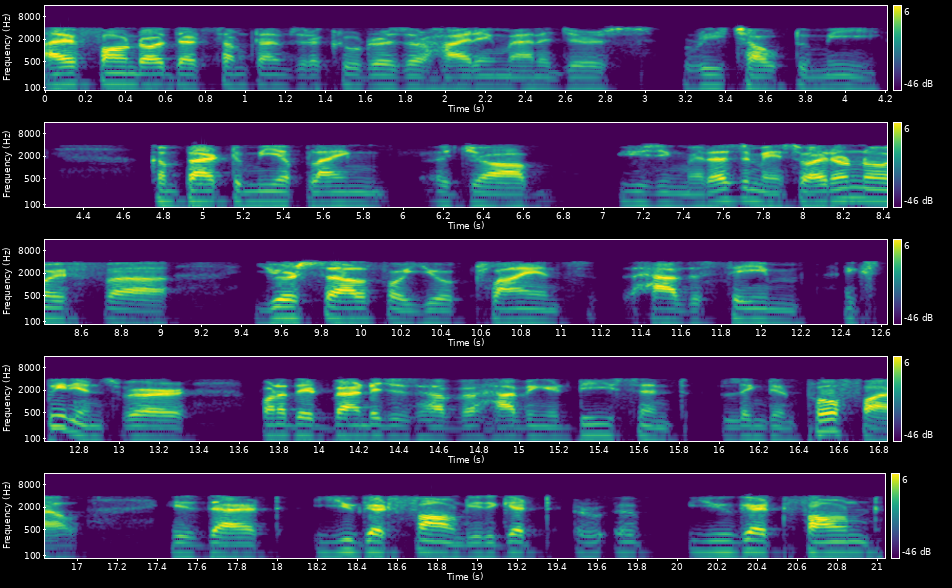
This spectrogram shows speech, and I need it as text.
I have found out that sometimes recruiters or hiring managers reach out to me compared to me applying a job using my resume. So I don't know if uh, yourself or your clients have the same experience where one of the advantages of having a decent LinkedIn profile is that you get found you get uh, you get found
